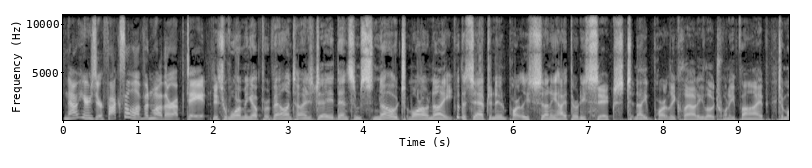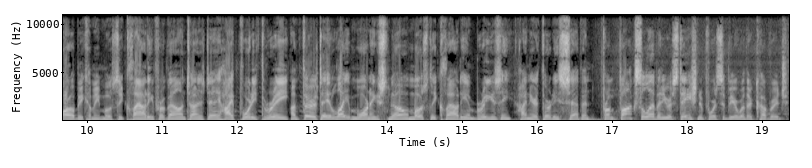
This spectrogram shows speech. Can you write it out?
Now here's your Fox 11 weather update. It's warming up for Valentine's Day, then some snow tomorrow night. For this afternoon, partly sunny, high 36. Tonight, partly cloudy, low 25. Tomorrow, becoming mostly cloudy for Valentine's Day, high 43. On Thursday, light morning snow, mostly cloudy and breezy, high near 37. From Fox 11, your station for severe weather coverage,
